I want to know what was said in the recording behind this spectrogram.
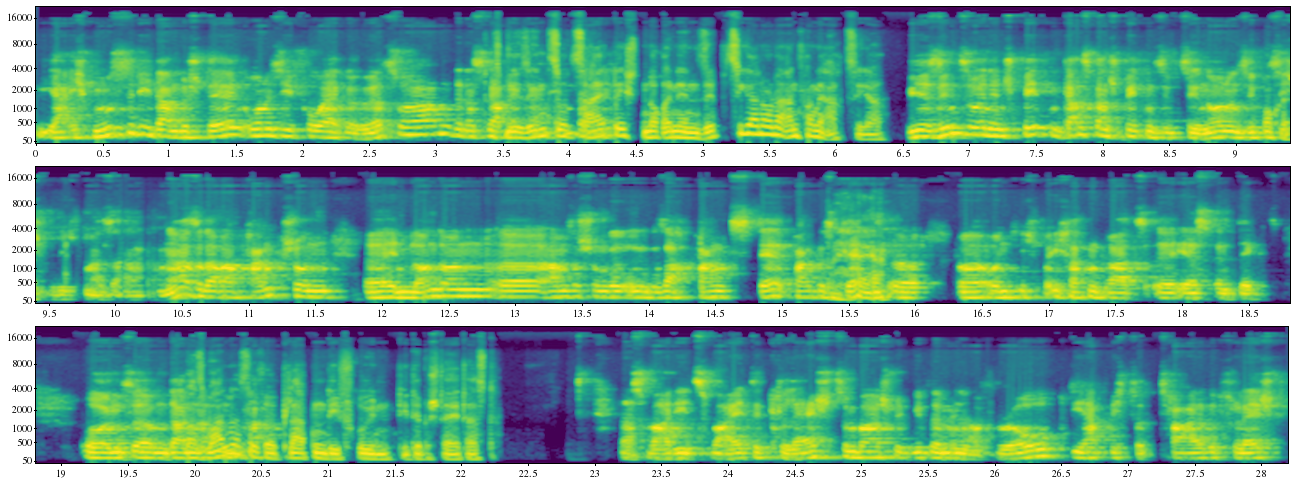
ja, ich musste die dann bestellen, ohne sie vorher gehört zu haben. Denn es gab Wir sind so zeitlich noch in den 70ern oder Anfang der 80er? Wir sind so in den späten, ganz, ganz späten 70ern, 79 okay. würde ich mal sagen. Ne? Also da war Punk schon, äh, in London äh, haben sie schon gesagt, Punk's dead, Punk ist dead. Ja, ja. Äh, äh, und ich, ich hatte ihn gerade erst entdeckt. Und, ähm, dann Was waren das so für Platten, die frühen, die du bestellt hast? Das war die zweite Clash zum Beispiel, Give Them Enough Rope, die hat mich total geflasht.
